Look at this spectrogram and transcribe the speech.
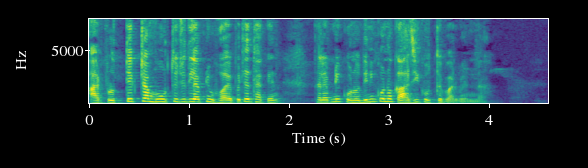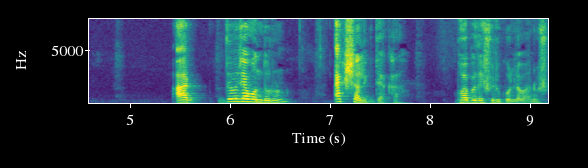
আর প্রত্যেকটা মুহূর্তে যদি আপনি ভয় পেতে থাকেন, তাহলে আপনি কোনোদিনই কোনো কাজই করতে পারবেন না। আর যেমন ধরুন, এক শালিক দেখা। ভয় পেতে শুরু করল মানুষ।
